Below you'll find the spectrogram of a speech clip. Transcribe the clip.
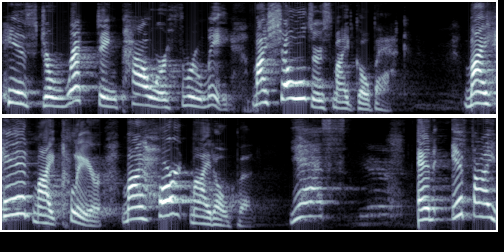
his directing power through me. My shoulders might go back. My head might clear. My heart might open. Yes. And if I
